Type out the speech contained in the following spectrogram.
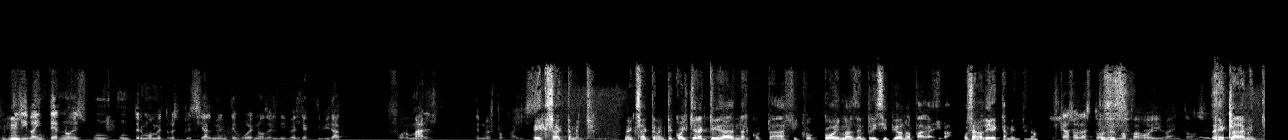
El IVA interno es un, termómetro especialmente bueno del nivel de actividad formal de nuestro país. Exactamente, exactamente. Cualquier actividad de narcotráfico, coimas, en principio no paga IVA. O sea, no directamente, ¿no? El caso de las torres no pagó IVA, entonces. Eh, claramente.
